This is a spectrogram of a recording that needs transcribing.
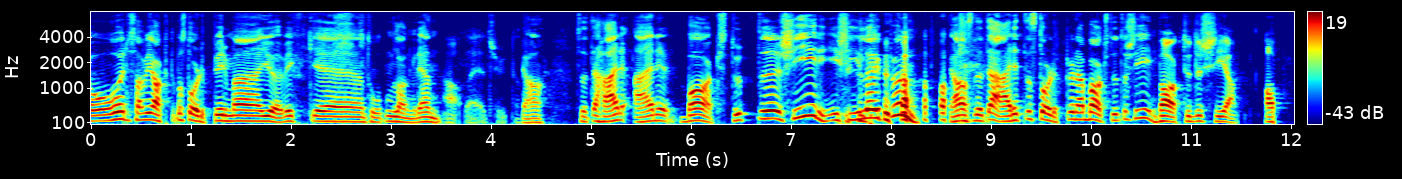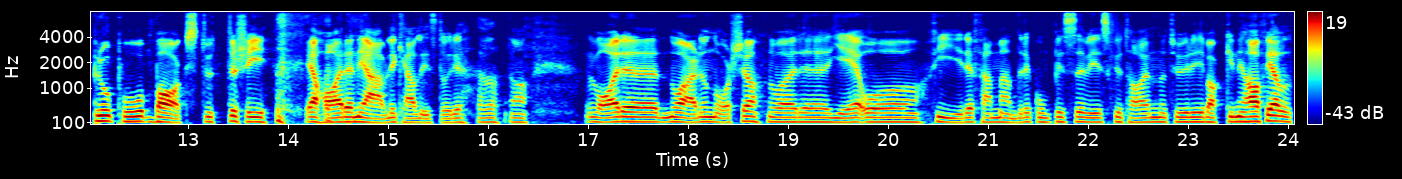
år så har vi jaktet på stolper med Gjøvik eh, langrenn. ja, det er sjukt. altså. Ja, Så dette her er bakstutte skier i skiløypen. ja, Så dette er ikke stolper, det er bakstutte skier. Bakstutte ski, ja. Apropos bakstutte ski. Jeg har en jævlig kald historie. Ja. Det var, eh, nå er det noen år siden. Det var eh, jeg og fire-fem andre kompiser. Vi skulle ta en tur i bakken i Hafjell.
